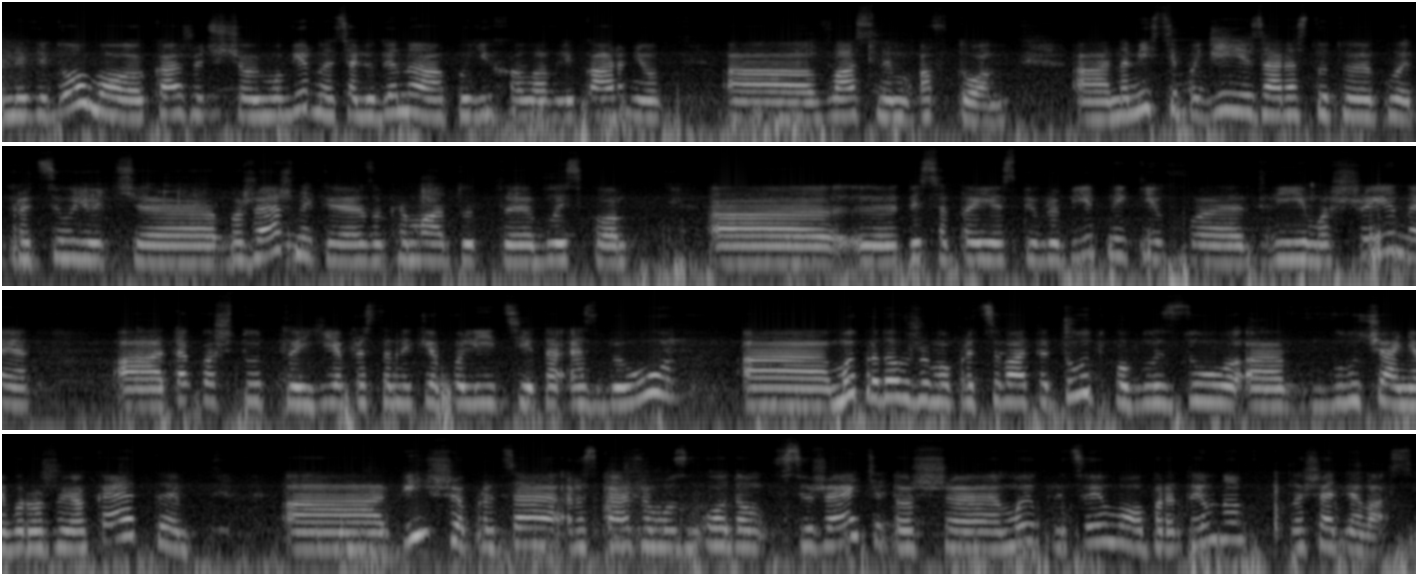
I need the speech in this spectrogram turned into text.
невідомо. кажуть, що ймовірно ця людина поїхала в лікарню власним авто. На місці події зараз тут працюють пожежники. Зокрема, тут близько е, е, 10 співробітників, дві машини. А також тут є представники поліції та СБУ. Ми продовжуємо працювати тут поблизу е, влучання ворожої ракети. Більше про це розкажемо згодом в сюжеті. Тож е, ми працюємо оперативно лише для вас.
